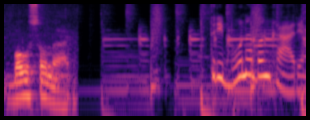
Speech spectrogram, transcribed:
Bolsonaro. Tribuna Bancária.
